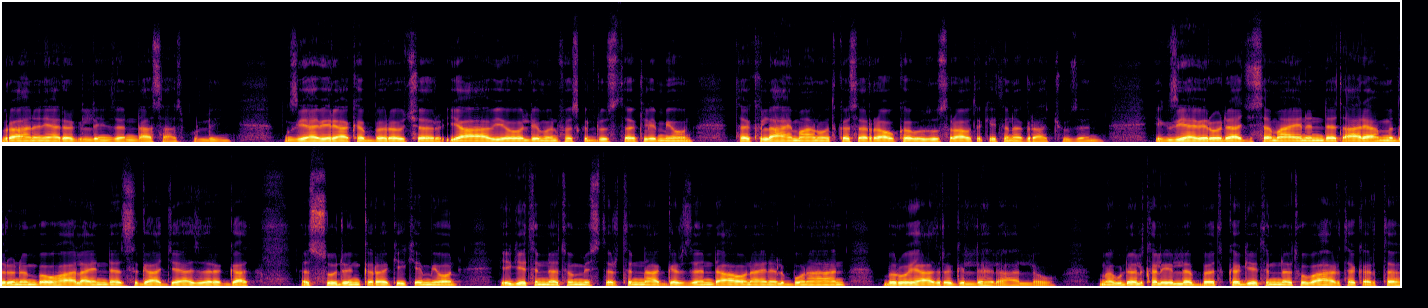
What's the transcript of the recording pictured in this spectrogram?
ብርሃንን ያደርግልኝ ዘንድ አሳስቡልኝ። እግዚአብሔር ያከበረው ቸር የአብ የወልድ የመንፈስ ቅዱስ ተክል የሚሆን ተክለ ሃይማኖት ከሰራው ከብዙ ስራው ጥቂት እነግራችሁ ዘንድ የእግዚአብሔር ወዳጅ ሰማይን እንደ ጣሪያ ምድርንም በውሃ ላይ እንደ ስጋጃ ያዘረጋት እሱ ድንቅ ረቂቅ የሚሆን የጌትነቱን ምስጢር ትናገር ዘንድ አሁን አይነ ልቦናህን ብሩህ ያድርግልህ እልሃለሁ። መጉደል ከሌለበት ከጌትነቱ ባህር ተቀድተህ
